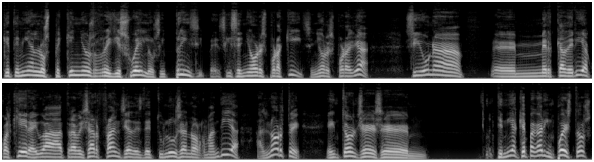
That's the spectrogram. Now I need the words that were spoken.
que tenían los pequeños reyesuelos y príncipes y señores por aquí, señores por allá. Si una eh, mercadería cualquiera iba a atravesar Francia desde Toulouse a Normandía, al norte, entonces eh, tenía que pagar impuestos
